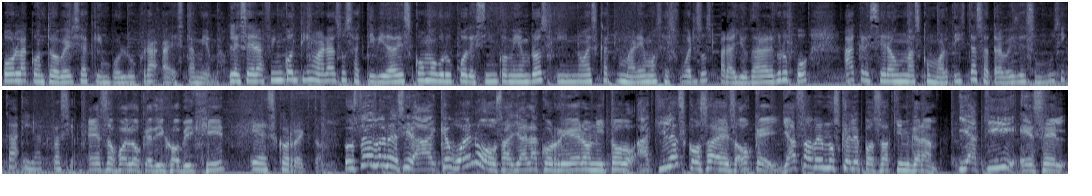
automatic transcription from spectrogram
por la controversia que involucra a esta miembro. Le Serafín continuará sus actividades como grupo de cinco miembros y no escatimaremos esfuerzos para ayudar al grupo a crecer aún más como artistas a través de su música y actuación. Eso fue lo que dijo Big Hit. Es correcto. Ustedes van a decir, ay, qué bueno, o sea, ya la corrieron y todo. Aquí las cosas es, ok, ya sabemos qué le pasó a Kim Graham. Y aquí es el,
